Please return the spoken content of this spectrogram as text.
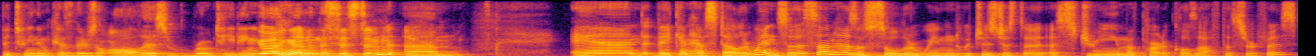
between them because there's all this rotating going on in the system. Mm-hmm. Um, and they can have stellar wind. So the sun has a solar wind, which is just a, a stream of particles off the surface.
